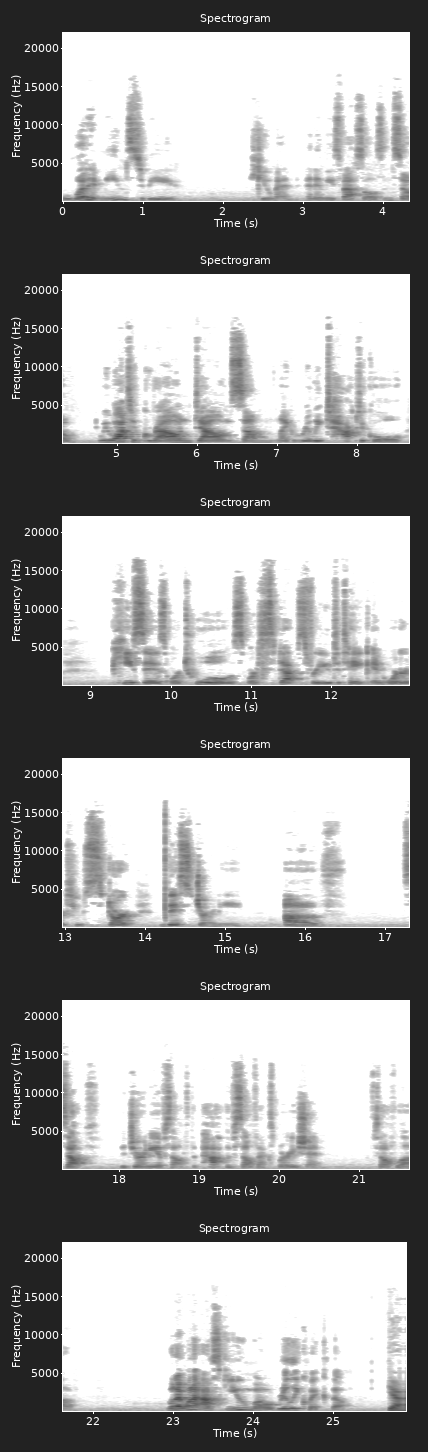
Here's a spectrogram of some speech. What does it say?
what it means to be human and in these vessels. And so we want to ground down some like really tactical pieces or tools or steps for you to take in order to start this journey of self, the journey of self, the path of self exploration, self love. What I want to ask you, Mo, really quick though. yeah.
